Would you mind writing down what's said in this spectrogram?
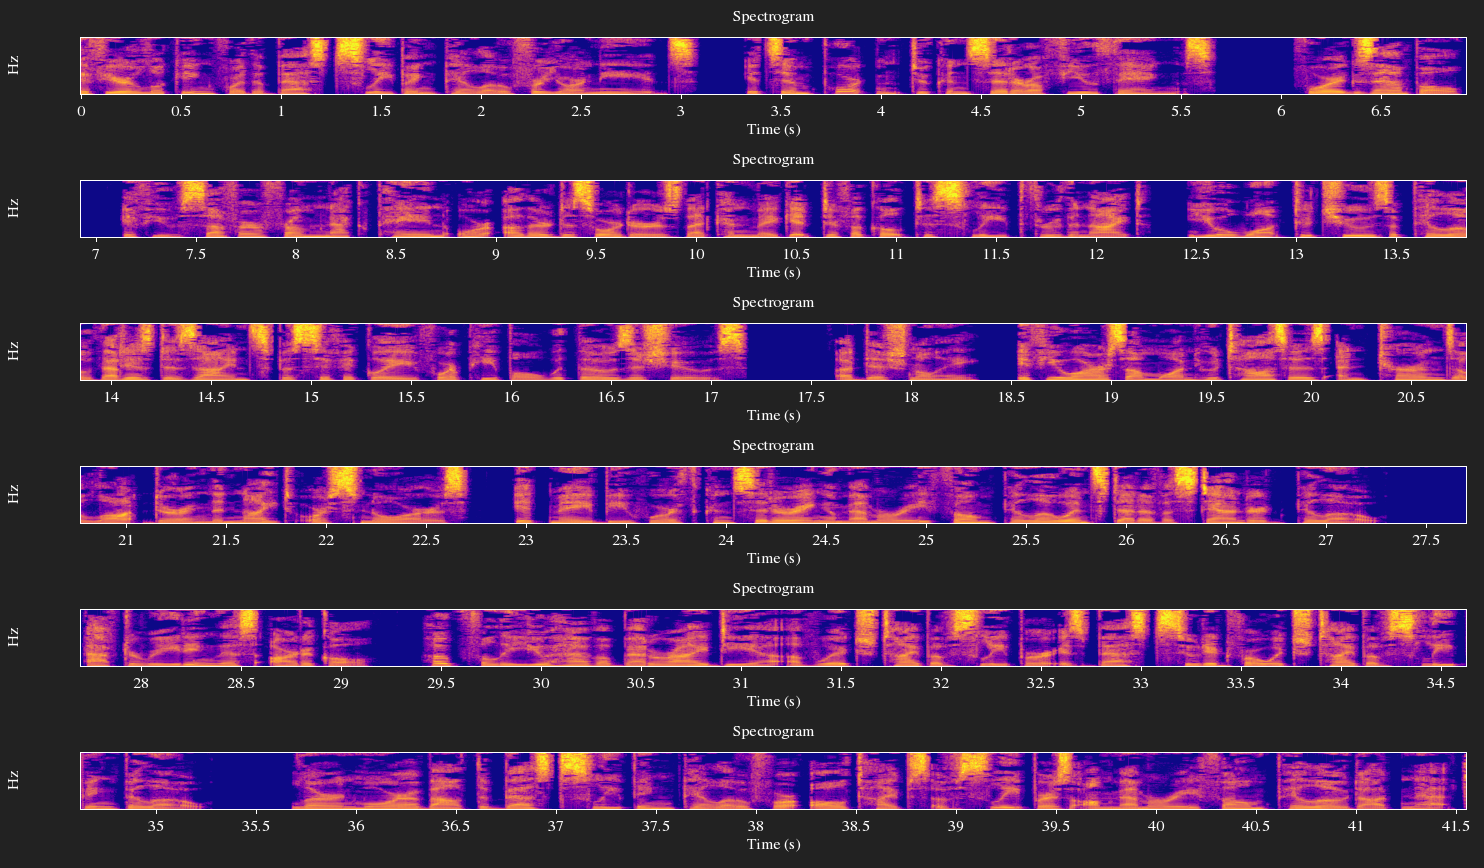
If you're looking for the best sleeping pillow for your needs, it's important to consider a few things. For example, if you suffer from neck pain or other disorders that can make it difficult to sleep through the night, you'll want to choose a pillow that is designed specifically for people with those issues. Additionally, if you are someone who tosses and turns a lot during the night or snores, it may be worth considering a memory foam pillow instead of a standard pillow. After reading this article, hopefully you have a better idea of which type of sleeper is best suited for which type of sleeping pillow. Learn more about the best sleeping pillow for all types of sleepers on memoryfoampillow.net.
